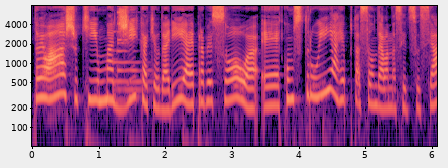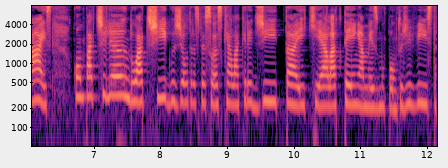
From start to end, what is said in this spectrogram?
Então, eu acho que uma dica que eu daria é para a pessoa é, construir a reputação dela nas redes sociais, compartilhando artigos de outras pessoas que ela acredita e que ela tenha o mesmo ponto de vista,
